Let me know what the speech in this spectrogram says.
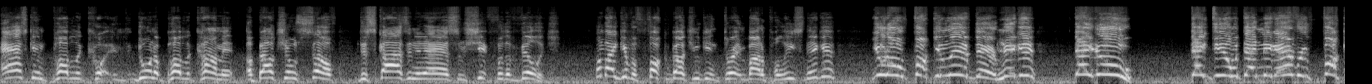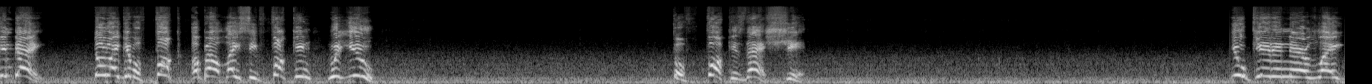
asking public, doing a public comment about yourself, disguising it as some shit for the village? Nobody give a fuck about you getting threatened by the police, nigga. You don't fucking live there, nigga. They do. They deal with that nigga every fucking day. Nobody give a fuck about Lacey fucking with you. The fuck is that shit? You get in there late,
